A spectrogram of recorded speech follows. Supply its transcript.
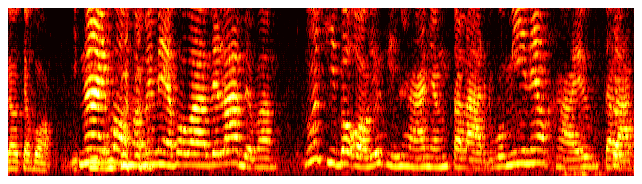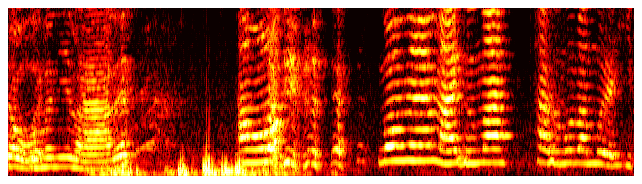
เราจะบอกอีกทีง่ายพอค่ะแม่แม่ๆเพราะว่าเวลาแบบว่าด้วยชีบ่ออกยกสีหาหยังตลาดก็บ่มีแนวขายตลาดเจ้าเปิดมันนี่ลาเด้เอาบ่แม่หมายถึงว่าถ้าสมมติว่ามือใดขี้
